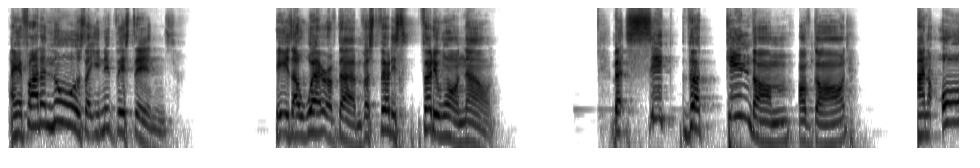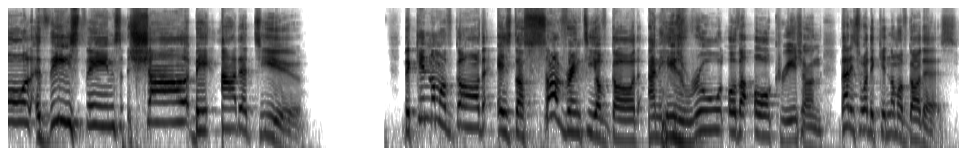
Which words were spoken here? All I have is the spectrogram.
And your father knows that you need these things. He is aware of them. Verse 30, 31 now. But seek the kingdom of God, and all these things shall be added to you. The kingdom of God is the sovereignty of God and his rule over all creation. That is what the kingdom of God is.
